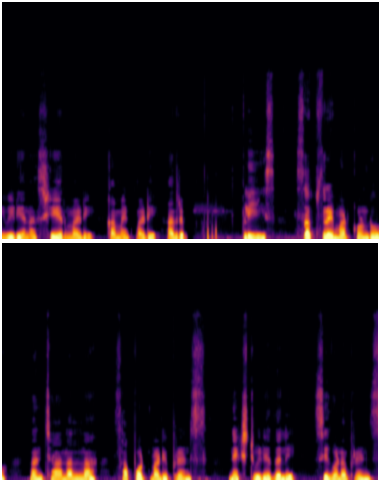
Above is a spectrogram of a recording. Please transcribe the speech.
ಈ ವಿಡಿಯೋನ ಶೇರ್ ಮಾಡಿ, ಕಮೆಂಟ್ ಮಾಡಿ. ಆದರೆ ಪ್ಲೀಸ್ ಸಬ್ಸ್ಕ್ರೈಬ್ ಮಾಡಿಕೊಂಡು ನನ್ನ ಚಾನಲ್ನ ಸಪೋರ್ಟ್ ಮಾಡಿ ಫ್ರೆಂಡ್ಸ್. ನೆಕ್ಸ್ಟ್ ವಿಡಿಯೋದಲ್ಲಿ ಸಿಗೋಣ ಫ್ರೆಂಡ್ಸ್.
